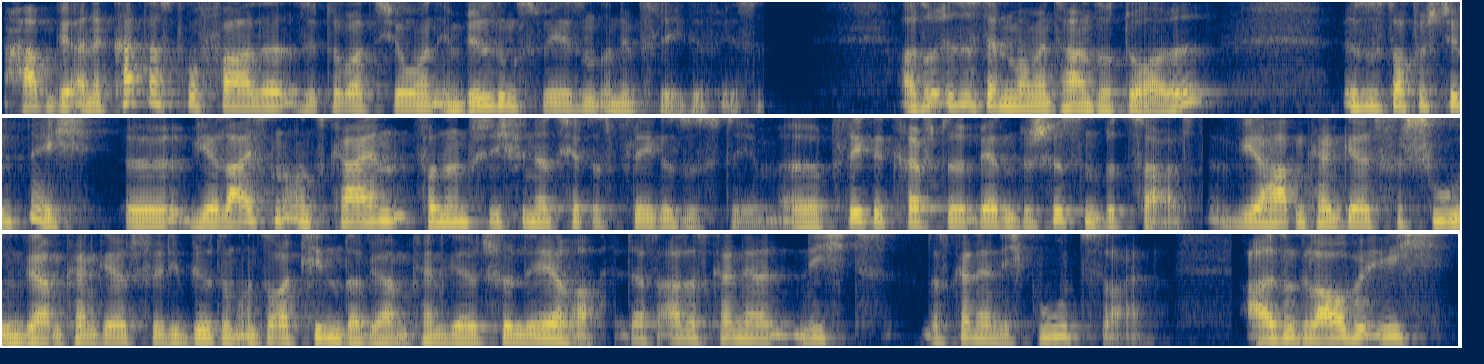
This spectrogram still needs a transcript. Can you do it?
haben wir eine katastrophale Situation im Bildungswesen und im Pflegewesen. Also ist es denn momentan so doll? Ist es doch bestimmt nicht. Äh, wir leisten uns kein vernünftig finanziertes Pflegesystem. Äh, Pflegekräfte werden beschissen bezahlt. Wir haben kein Geld für Schulen. Wir haben kein Geld für die Bildung unserer Kinder. Wir haben kein Geld für Lehrer. Das alles kann ja nicht, das kann ja nicht gut sein. Also glaube ich,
